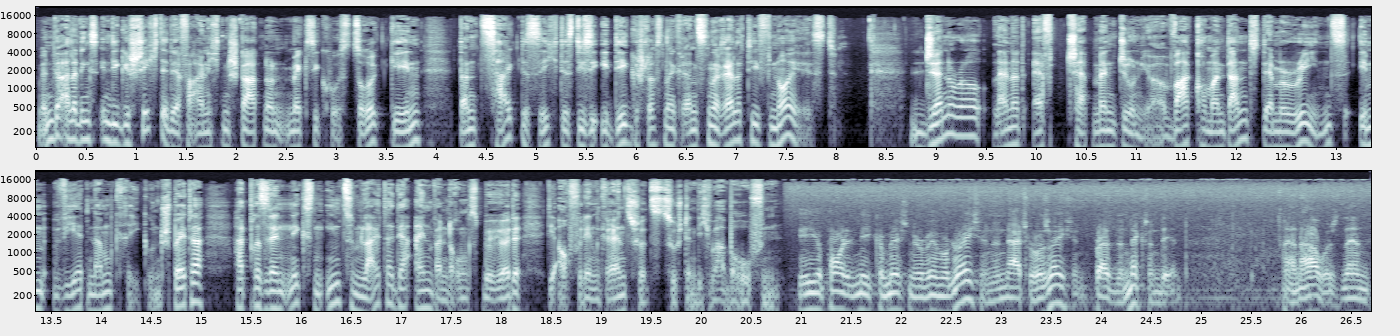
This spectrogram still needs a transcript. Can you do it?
Wenn wir allerdings in die Geschichte der Vereinigten Staaten und Mexikos zurückgehen, dann zeigt es sich, dass diese Idee geschlossener Grenzen relativ neu ist. General Leonard F. Chapman Jr. war Kommandant der Marines im Vietnamkrieg und später hat Präsident Nixon ihn zum Leiter der Einwanderungsbehörde, die auch für den Grenzschutz zuständig war, berufen. He appointed me Commissioner of Immigration and Naturalization. President Nixon did. And I was then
